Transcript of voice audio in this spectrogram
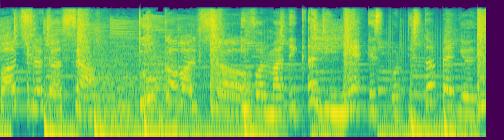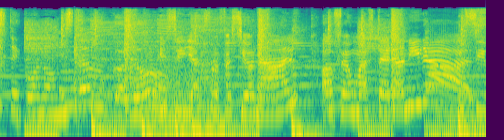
pots fracassar. Tu què vols ser? Informàtic, enginyer, esportista, periodista, economista, educador. I si ja ets professional, a fer un màster aniràs. I si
